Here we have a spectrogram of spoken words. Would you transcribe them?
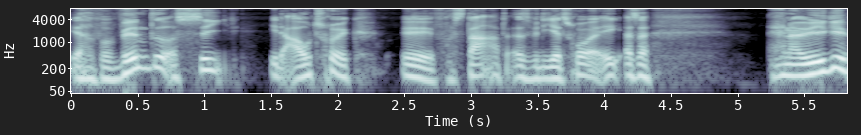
jeg havde forventet at se et aftryk øh, fra start, altså fordi jeg tror ikke, altså han er jo ikke,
